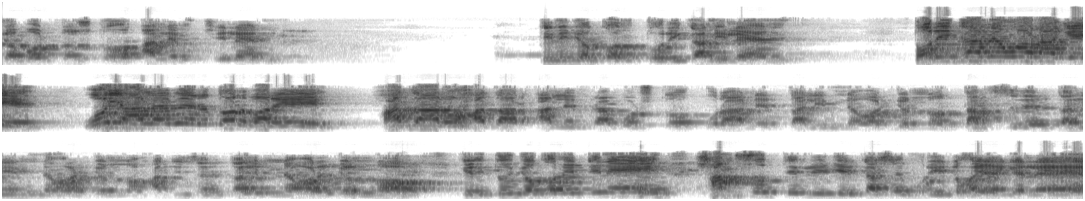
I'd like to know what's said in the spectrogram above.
জবরদস্ত আলেম ছিলেন। তিনি যখন তরিকা নিলেন, তরিকা নেওয়ার আগে ওই আলেমের দরবারে হাজারো হাজার আলেমরা বসত কোরআনের তালিম নেওয়ার জন্য, তাফসিরের তালিম নেওয়ার জন্য, হাদিসের তালিম নেওয়ার জন্য। কিন্তু যখনই তিনি শামসুদ্দিন কাছে মুরিদ হয়ে গেলেন,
